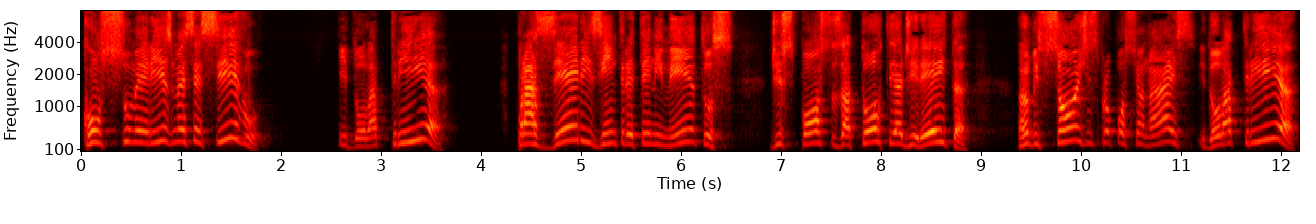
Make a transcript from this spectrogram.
Consumerismo excessivo, idolatria. Prazeres e entretenimentos dispostos à torta e à direita, ambições desproporcionais, idolatria.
